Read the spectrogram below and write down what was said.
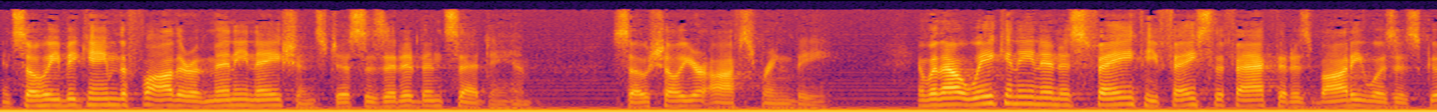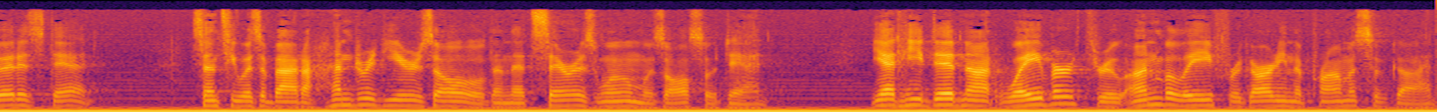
And so he became the father of many nations, just as it had been said to him, So shall your offspring be. And without weakening in his faith, he faced the fact that his body was as good as dead, since he was about a hundred years old, and that Sarah's womb was also dead. Yet he did not waver through unbelief regarding the promise of God,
